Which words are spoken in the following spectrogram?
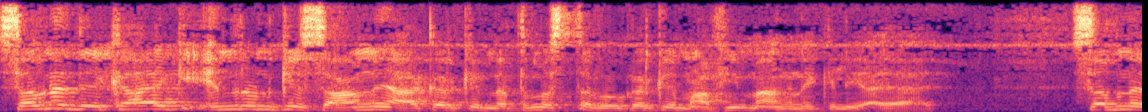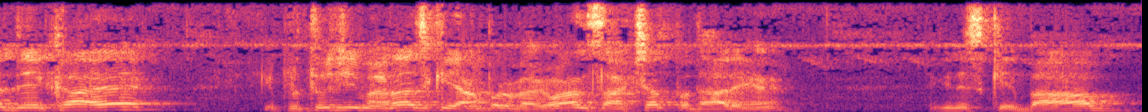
सबने देखा है कि इंद्र उनके सामने आकर के नतमस्तक होकर के माफ़ी मांगने के लिए आया है। सबने देखा है कि पृथ्वी जी महाराज के यहाँ पर भगवान साक्षात पधारे हैं। लेकिन इसके बाद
